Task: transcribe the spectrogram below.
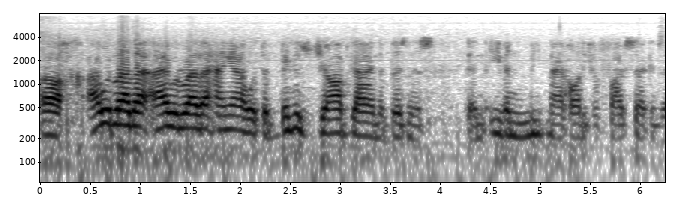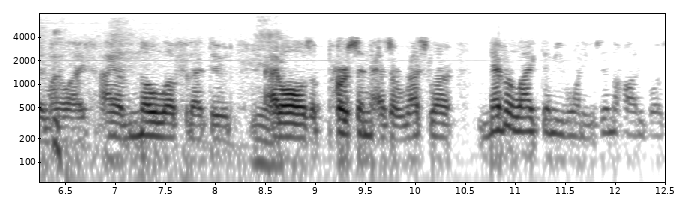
uh, I would rather I would rather hang out with the biggest job guy in the business than even meet Matt Hardy for five seconds in my life. I have no love for that dude Yeah. at all as a person, as a wrestler. Never liked him even when he was in the Hardy Boys.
